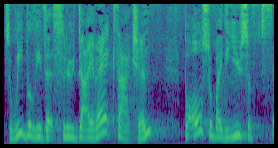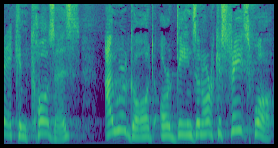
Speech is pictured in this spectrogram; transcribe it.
So we believe that through direct action, but also by the use of second causes, our God ordains and orchestrates what?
